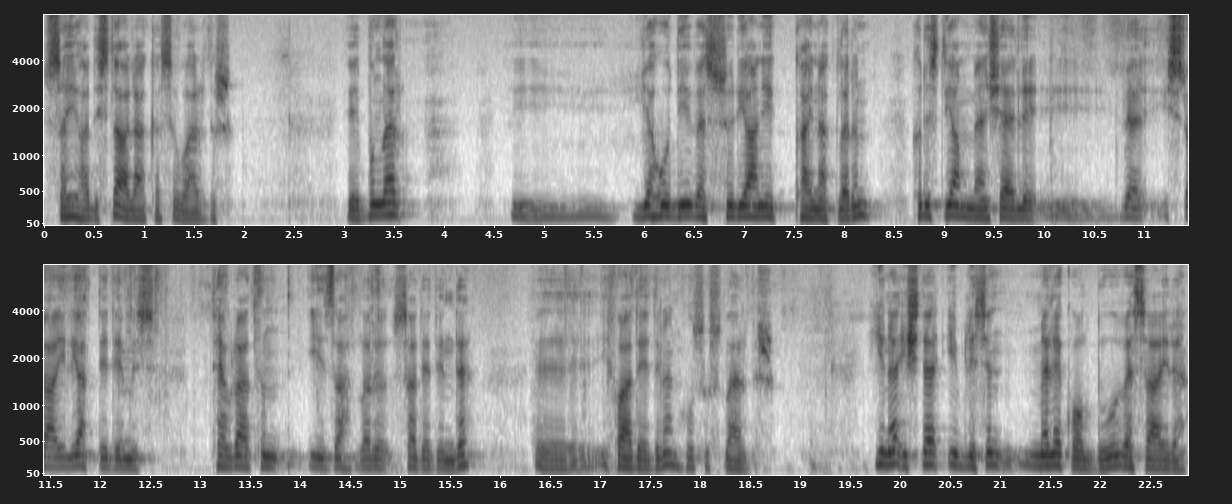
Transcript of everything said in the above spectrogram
sahih hadisle alakası vardır. E, bunlar e, Yahudi ve Süryani kaynakların Hristiyan menşeli e, ve İsrailiyat dediğimiz Tevrat'ın izahları sadedinde e, ifade edilen hususlardır. Yine işte iblisin melek olduğu vesaire.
